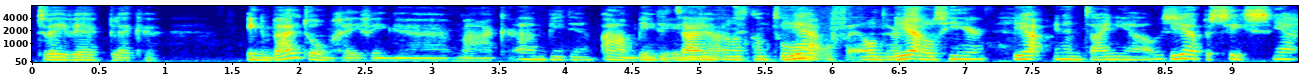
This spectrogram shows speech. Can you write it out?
twee werkplekken in een buitenomgeving eh, maken, Aanbieden. In aanbieden? de tuin inderdaad. van het kantoor Ja. of elders, Ja. zoals hier Ja, in een tiny house. ja, precies. Ja.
